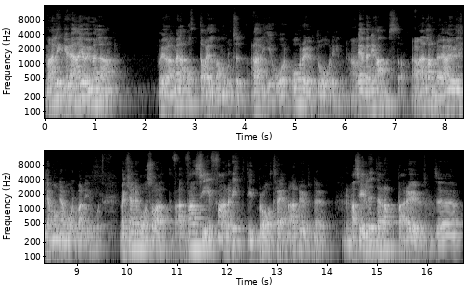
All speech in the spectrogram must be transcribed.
Men han ligger ju där, han gör ju mellan, vad gör han? Mellan 8 och 11 mål typ varje år. År ut och år in. Ja. Även i Halmstad. Ja. Han landar han gör ju lika många mål varje år. Men kan det vara så att, för han ser fan riktigt bra tränad ut nu. Han ser lite rappare ut. eh,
